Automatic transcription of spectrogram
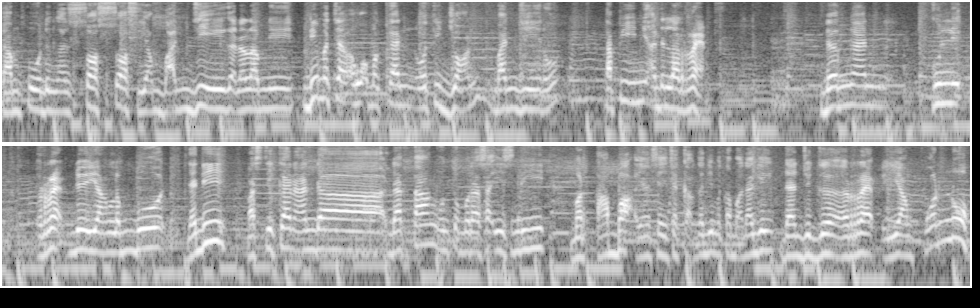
Campur dengan sos-sos yang banjir kat dalam ni. Dia macam awak makan roti john banjir tu. Tapi ini adalah wrap. Dengan kulit wrap dia yang lembut. Jadi pastikan anda datang untuk merasai sendiri martabak yang saya cakap tadi martabak daging dan juga wrap yang penuh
